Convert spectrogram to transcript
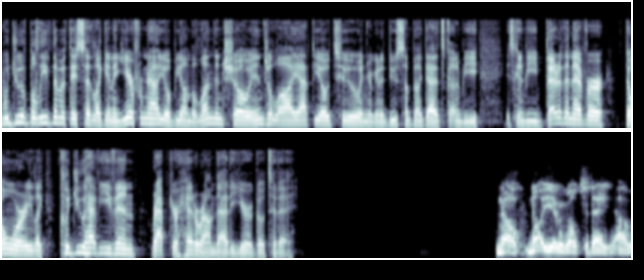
would you have believed them if they said like in a year from now you'll be on the London show in July at the O2 and you're going to do something like that? It's going to be it's going to be better than ever. Don't worry. Like, could you have even wrapped your head around that a year ago today? No, not a year ago today. I,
